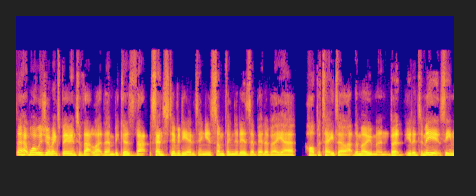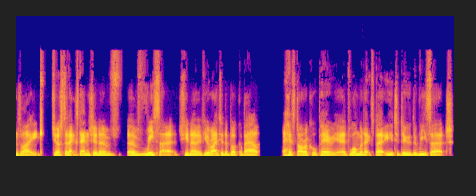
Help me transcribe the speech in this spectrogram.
So, what was your experience of that like then? Because that sensitivity editing is something that is a bit of a uh, hot potato at the moment. But you know, to me, it seems like just an extension of of research. You know, if you're writing a book about a historical period, one would expect you to do the research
